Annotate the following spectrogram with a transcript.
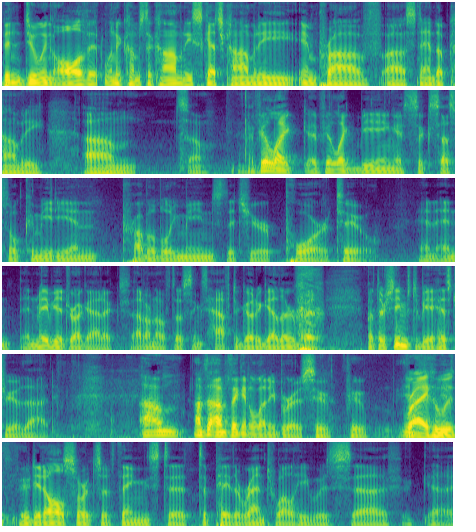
been doing all of it when it comes to comedy, sketch comedy, improv, uh, stand up comedy. Um, so I feel like I feel like being a successful comedian probably means that you're poor too, and and and maybe a drug addict. I don't know if those things have to go together, but but there seems to be a history of that. um, I'm, I'm thinking of Lenny Bruce, who who Right, who who, was- who did all sorts of things to to pay the rent while he was uh, uh,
